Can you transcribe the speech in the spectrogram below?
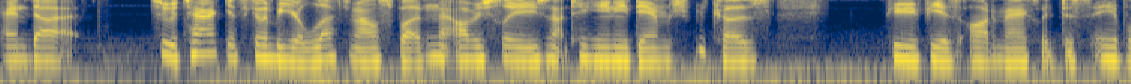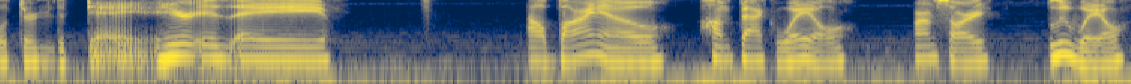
And uh, to attack, it's going to be your left mouse button. Obviously, he's not taking any damage because PvP is automatically disabled during the day. Here is a albino humpback whale. Or I'm sorry, blue whale.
